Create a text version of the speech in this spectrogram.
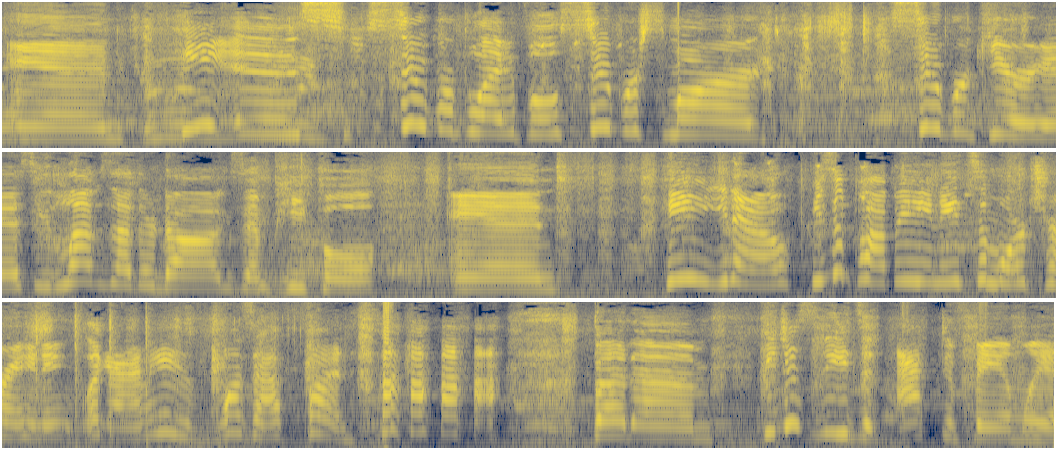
and he is super playful, super smart, super curious. He loves other dogs and people, and he, you know, he's a puppy. He needs some more training. Like, I mean, he wants to have fun. but um, he just needs an active family,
